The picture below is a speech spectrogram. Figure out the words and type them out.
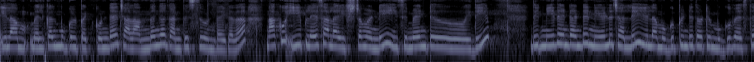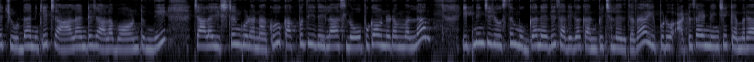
ఇలా మెలికల ముగ్గులు పెట్టుకుంటే చాలా అందంగా కనిపిస్తూ ఉంటాయి కదా. నాకు ఈ ప్లేస్ అలా ఇష్టం అండి. ఈ సిమెంట్ ఇది. దీని మీద ఏంటంటే నీళ్ళు చల్లి ఇలా ముగ్గు పిండితోటి ముగ్గు వేస్తే చూడ్డానికి చాలా అంటే చాలా బాగుంటుంది. చాలా ఇష్టం కూడా నాకు. కాకపోతే ఇది ఇలా స్లోప్గా ఉండడం వల్ల ఇటు నుంచి చూస్తే ముగ్గు అనేది సరిగా కనిపించలేదు కదా. ఇప్పుడు అటు సైడ్ నుంచి కెమెరా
